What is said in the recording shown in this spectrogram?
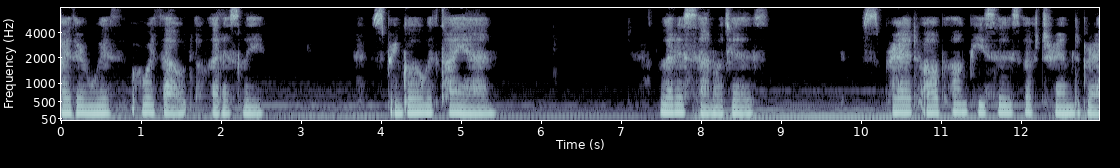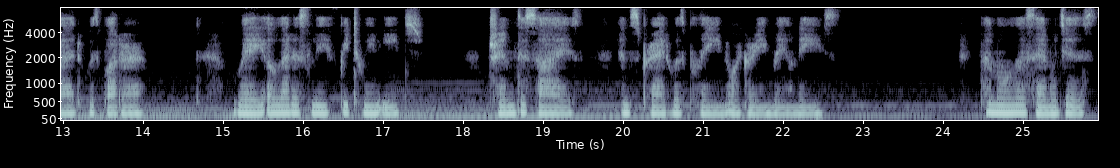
either with or without a lettuce leaf. Sprinkle with cayenne. Lettuce sandwiches. Spread oblong pieces of trimmed bread with butter. Lay a lettuce leaf between each. Trim to size and spread with plain or green mayonnaise. Pimola sandwiches.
